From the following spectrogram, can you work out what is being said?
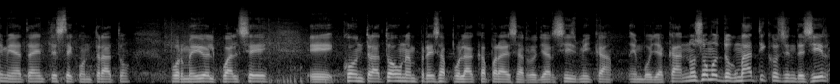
inmediatamente este contrato por medio del cual se eh, contrató a una empresa polaca para desarrollar sísmica en Boyacá. No somos dogmáticos en decir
